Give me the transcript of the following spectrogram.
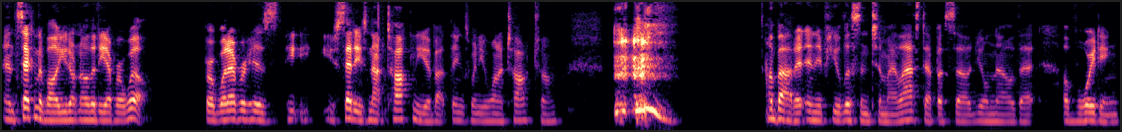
And second of all, you don't know that he ever will. For whatever his, he, you said he's not talking to you about things when you want to talk to him about it. And if you listen to my last episode, you'll know that avoiding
